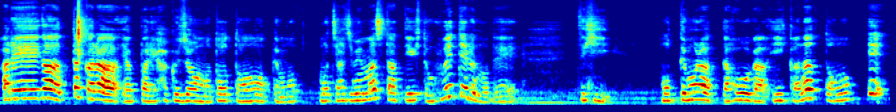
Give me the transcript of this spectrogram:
あれがあったからやっぱり白状を持とうと思っても持ち始めましたっていう人も増えてるので是非持ってもらった方がいいかなと思って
